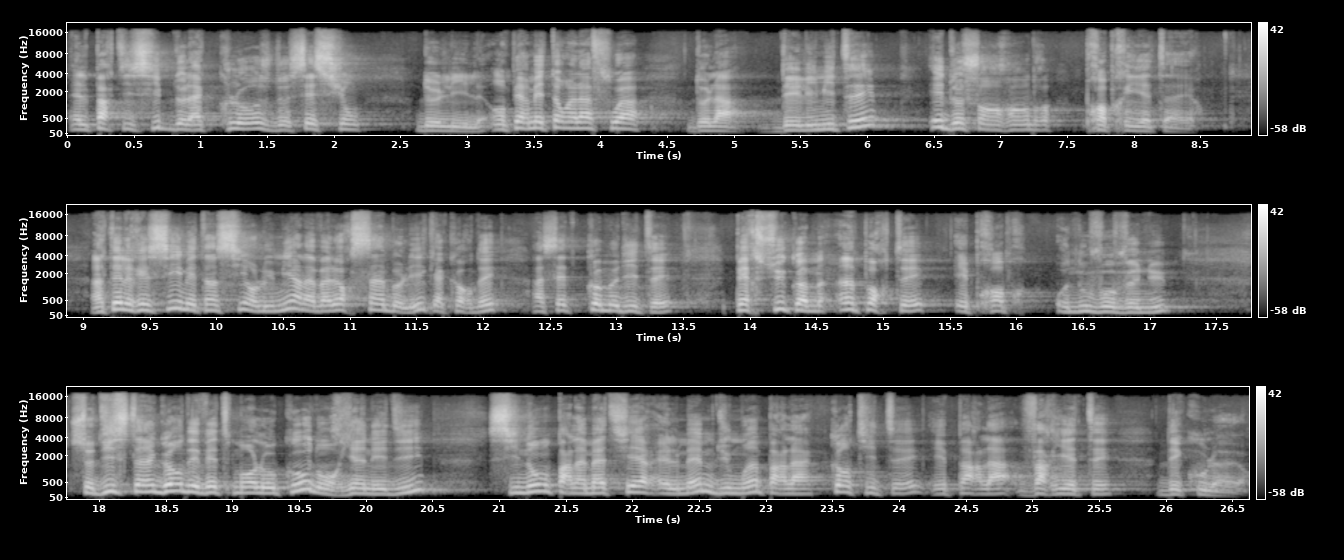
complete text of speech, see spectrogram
elles participent de la clause de cession de l'île, en permettant à la fois de la délimiter et de s'en rendre propriétaire. Un tel récit met ainsi en lumière la valeur symbolique accordée à cette commodité, perçue comme importée et propre aux nouveaux venus, se distinguant des vêtements locaux dont rien n'est dit, sinon par la matière elle-même, du moins par la quantité et par la variété des couleurs.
